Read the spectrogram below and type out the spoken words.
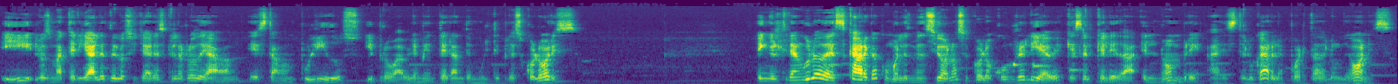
y los materiales de los sillares que la rodeaban estaban pulidos y probablemente eran de múltiples colores. En el triángulo de descarga, como les menciono, se colocó un relieve que es el que le da el nombre a este lugar, la Puerta de los Leones.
